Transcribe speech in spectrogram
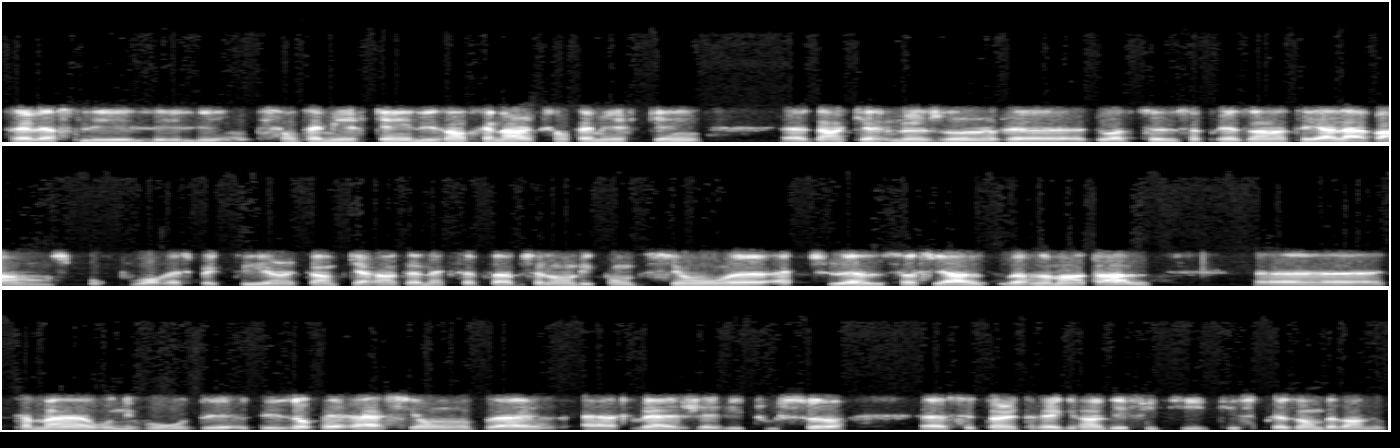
traversent les, lignes qui sont américains, les entraîneurs qui sont américains. Euh, dans quelle mesure doivent-ils se présenter à l'avance pour pouvoir respecter un temps de quarantaine acceptable selon les conditions actuelles, sociales, gouvernementales? comment, au niveau des opérations, on peut arriver à gérer tout ça? Euh, c'est un très grand défi qui, se présente devant nous.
